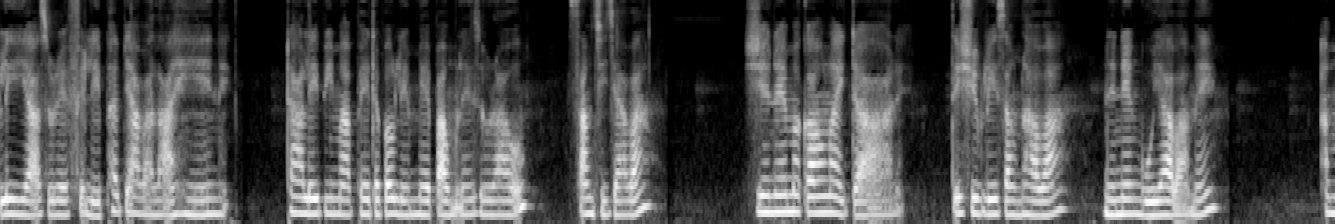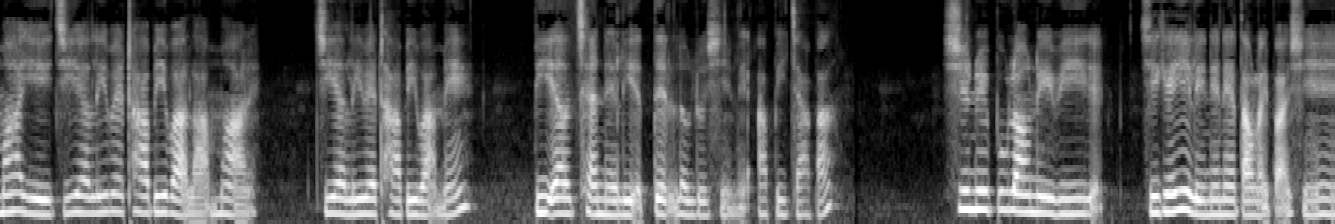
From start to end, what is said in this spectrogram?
player ဆိုတဲ့ fit လေးဖတ်ပြပါလားဟင်းတဲ့ဒါလေးပြီးမှဘယ်တစ်ပုတ်လေးမဲပေါက်မလဲဆိုတာကိုစောင့်ကြည့်ကြပါရင်ထဲမကောင်းလိုက်တာတဲ့တီရှူလေးစောင့်ထားပါနည်းနည်းငိုရပါမယ်အမရေ GL လေးပဲထားပေးပါလားအမတဲ့ GL လေးပဲထားပေးပါမယ် BL channel လေးအစ်စ်လုပ်လို့ရှရင်လေအားပေးကြပါရှင်တွေပူလောင်နေပြီတဲ့ရေခဲရည်လေးနည်းနည်းတောက်လိုက်ပါရှင်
